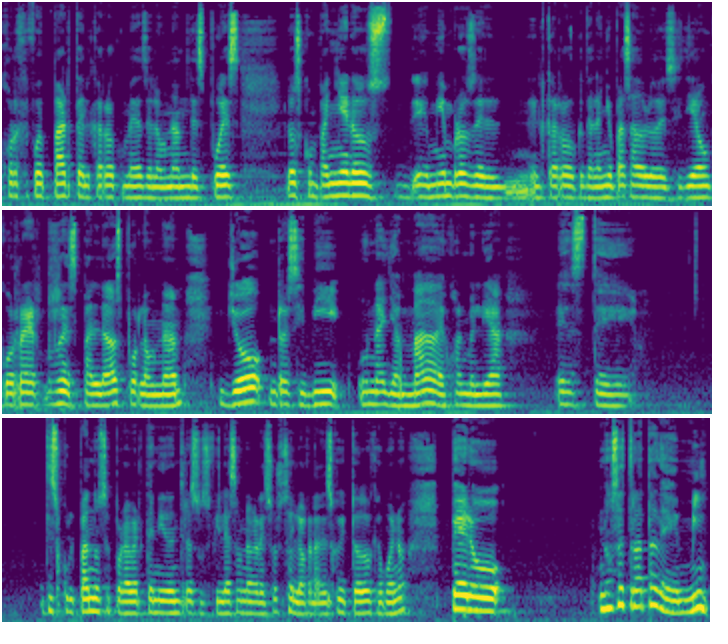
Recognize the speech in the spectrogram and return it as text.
Jorge fue parte del carro de comedias de la UNAM, después los compañeros eh, miembros del carro del año pasado lo decidieron correr respaldados por la UNAM. Yo recibí una llamada de Juan Melía, este disculpándose por haber tenido entre sus filas a un agresor, se lo agradezco y todo, que bueno, pero no se trata de mí,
